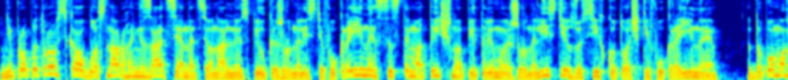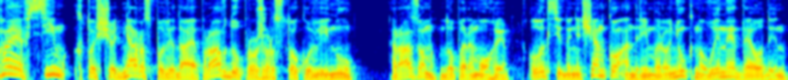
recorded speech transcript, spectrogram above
Дніпропетровська обласна організація Національної спілки журналістів України систематично підтримує журналістів з усіх куточків України. Допомагає всім, хто щодня розповідає правду про жорстоку війну. Разом до перемоги. Олексій Доняченко, Андрій Миронюк. Новини Д1.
